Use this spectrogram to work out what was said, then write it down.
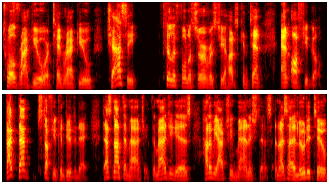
12 rack U or 10 rack U chassis, fill it full of servers to your heart's content, and off you go. That that stuff you can do today. That's not the magic. The magic is how do we actually manage this? And as I alluded to,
